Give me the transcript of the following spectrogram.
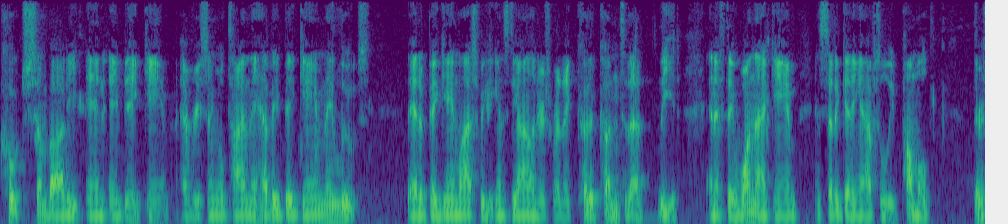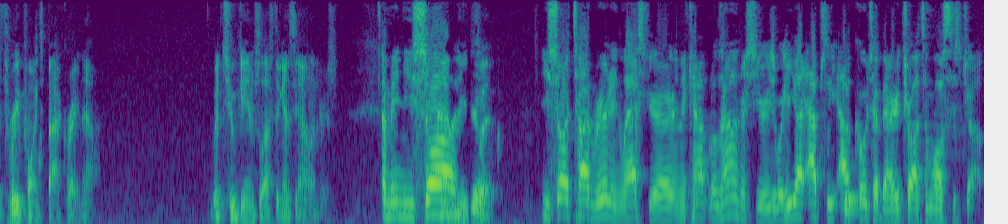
coach somebody in a big game? Every single time they have a big game, they lose. They had a big game last week against the Islanders where they could have cut into that lead. And if they won that game, instead of getting absolutely pummeled, they're three points back right now with two games left against the Islanders. I mean, you saw and they do it. You saw Todd Reirden last year in the Capitals Islanders series where he got absolutely outcoached by Barry Trotz and lost his job.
